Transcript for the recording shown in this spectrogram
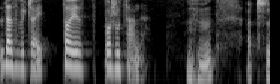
zazwyczaj to jest porzucane. Mhm. A czy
